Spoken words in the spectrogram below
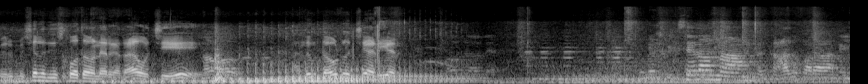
మీరు మిషన్లు తీసుకుపోతా ఉన్నారు కదా వచ్చి. అందుకు డౌట్ వచ్చి ఉన్నా కాదు పరా అని.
